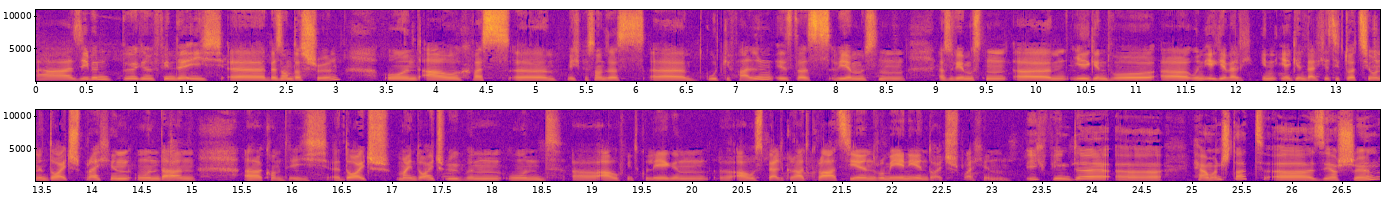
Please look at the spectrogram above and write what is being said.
Äh, Siebenbürgen finde ich äh, besonders schön und auch was äh, mich besonders äh, gut gefallen ist, dass wir müssen, also wir mussten ähm, irgendwo äh, und irgendwelche, in irgendwelche Situationen Deutsch sprechen und dann äh, konnte ich Deutsch, mein Deutsch üben und auch mit Kollegen aus Belgrad, Kroatien, Rumänien Deutsch sprechen. Ich finde Hermannstadt äh, sehr schön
